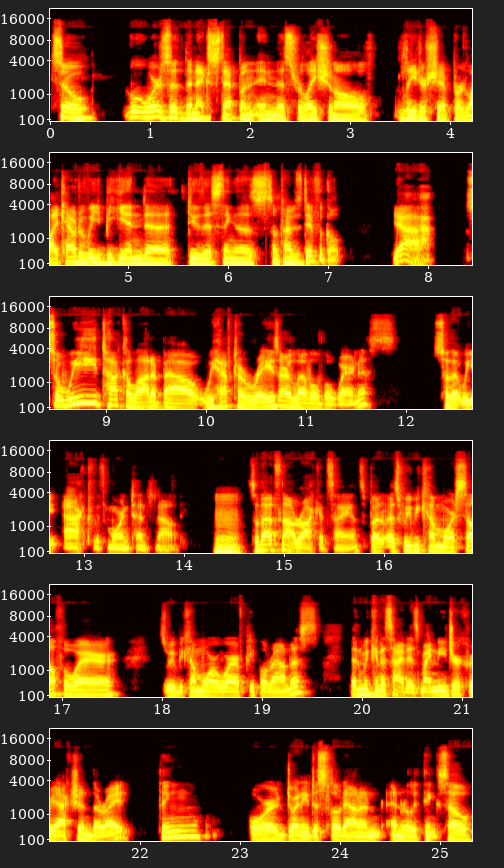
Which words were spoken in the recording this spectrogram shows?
So, where's the, the next step in, in this relational leadership, or like, how do we begin to do this thing that's sometimes difficult? Yeah. So we talk a lot about we have to raise our level of awareness so that we act with more intentionality. Hmm. So that's not rocket science, but as we become more self-aware, as we become more aware of people around us, then we can decide is my knee-jerk reaction the right thing or do I need to slow down and, and really think? So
